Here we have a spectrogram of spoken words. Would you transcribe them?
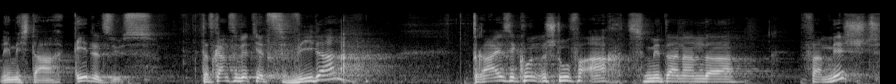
nehme ich da edelsüß. Das Ganze wird jetzt wieder 3 Sekunden Stufe 8 miteinander vermischt.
